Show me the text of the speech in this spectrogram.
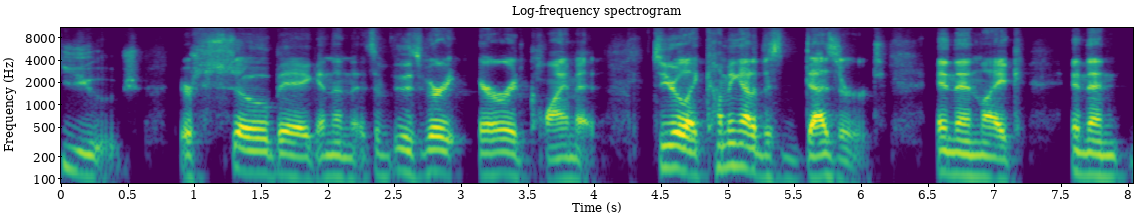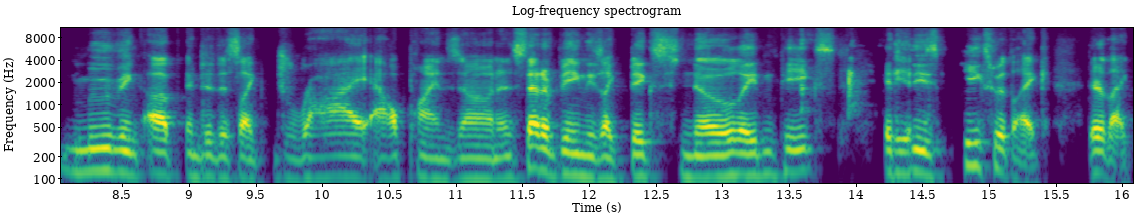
huge. They're so big, and then it's a, this very arid climate. So you're like coming out of this desert, and then like and then moving up into this like dry alpine zone. And instead of being these like big snow laden peaks, it's yeah. these peaks with like they're like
